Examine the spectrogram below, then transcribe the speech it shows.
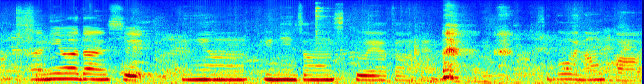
私。なにわ男子。ユニオンユニゾンスクエアガーデン。すごいなんか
